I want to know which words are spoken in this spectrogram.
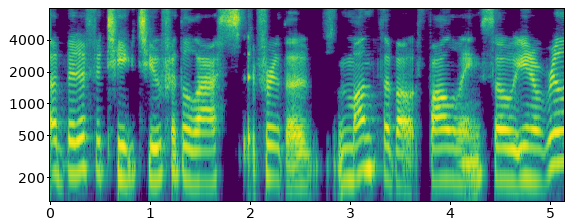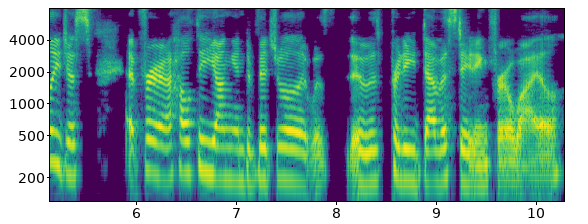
a bit of fatigue too for the last for the month about following. So you know really just eh, for a healthy young individual it was it was pretty devastating for a while.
